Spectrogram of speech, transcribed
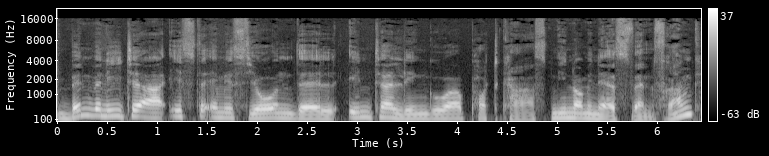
Benvenite a esta emisión del Interlingua podcast. Mi nomine es Sven Frank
